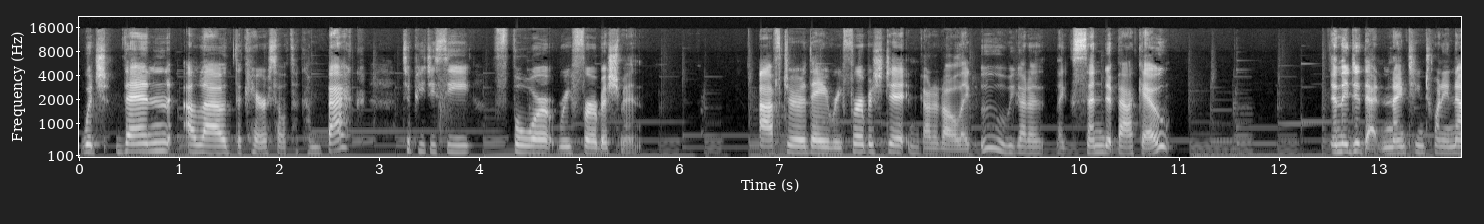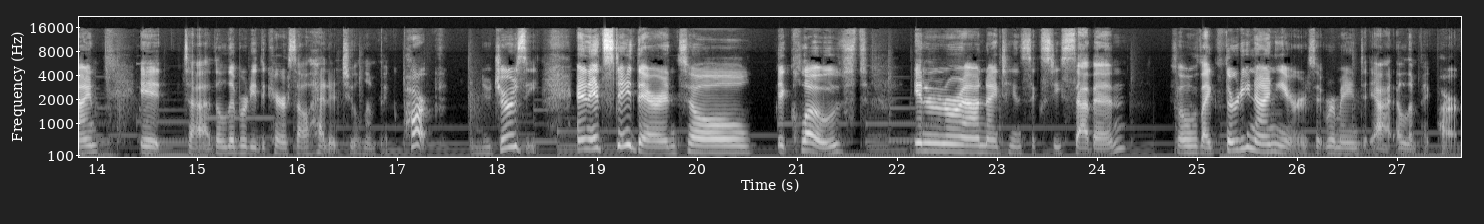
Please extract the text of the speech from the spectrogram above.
which then allowed the carousel to come back to PTC for refurbishment. After they refurbished it and got it all like, ooh, we gotta like send it back out. And they did that in 1929. It uh, the Liberty, the carousel, headed to Olympic Park in New Jersey, and it stayed there until it closed in and around 1967. So, like 39 years, it remained at Olympic Park.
